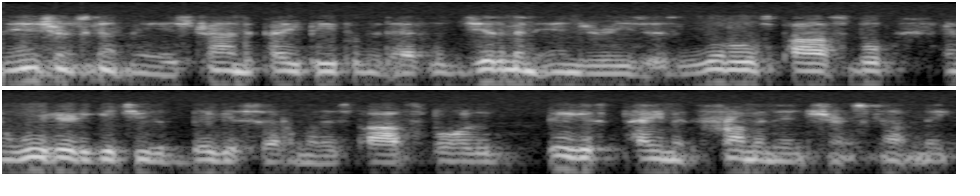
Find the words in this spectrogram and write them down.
the insurance company is trying to pay people that have legitimate injuries as little as possible, and we're here to get you the biggest settlement as possible, or the biggest payment from an insurance company,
